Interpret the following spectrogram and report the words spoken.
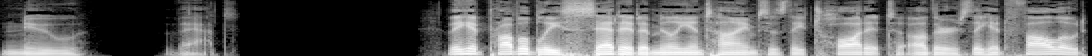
knew that. They had probably said it a million times as they taught it to others. They had followed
